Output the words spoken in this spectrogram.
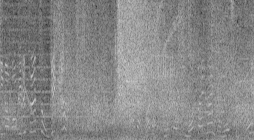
敵のモビルスーツを撃破。まだまだ戦闘に問題ないダメージだね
